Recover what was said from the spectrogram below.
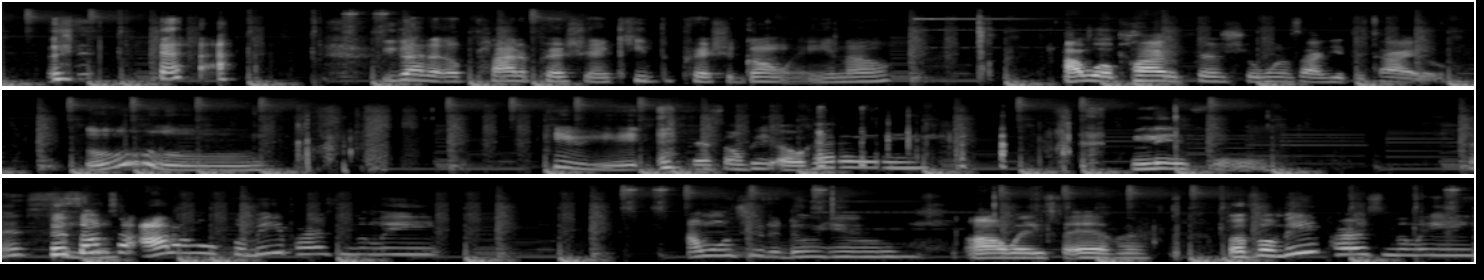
you gotta apply the pressure and keep the pressure going, you know? I will apply the pressure once I get the title. Ooh. Period. That's on people. Okay. Listen. Because sometimes I don't, for me personally, I want you to do you always forever. But for me personally,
